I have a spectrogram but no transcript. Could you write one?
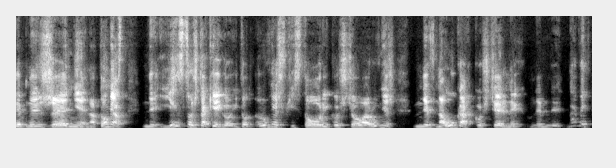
e, że nie. Natomiast jest coś takiego, i to również w historii Kościoła, również w naukach kościelnych, nawet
